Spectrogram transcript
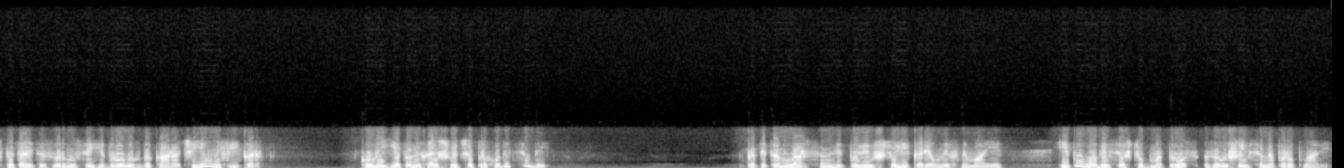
Спитайте, звернувся гідролог до кара, чи є в них лікар? Коли є, то нехай швидше приходить сюди. Капітан Ларсен відповів, що лікаря у них немає, і погодився, щоб матрос залишився на пароплаві.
